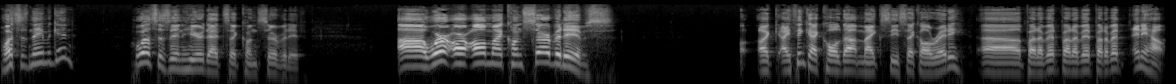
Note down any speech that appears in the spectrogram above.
what's his name again? Who else is in here that's a conservative? Uh, where are all my conservatives? I, I think I called out Mike Cisak already. Uh, para ver, para ver, para ver. Anyhow,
